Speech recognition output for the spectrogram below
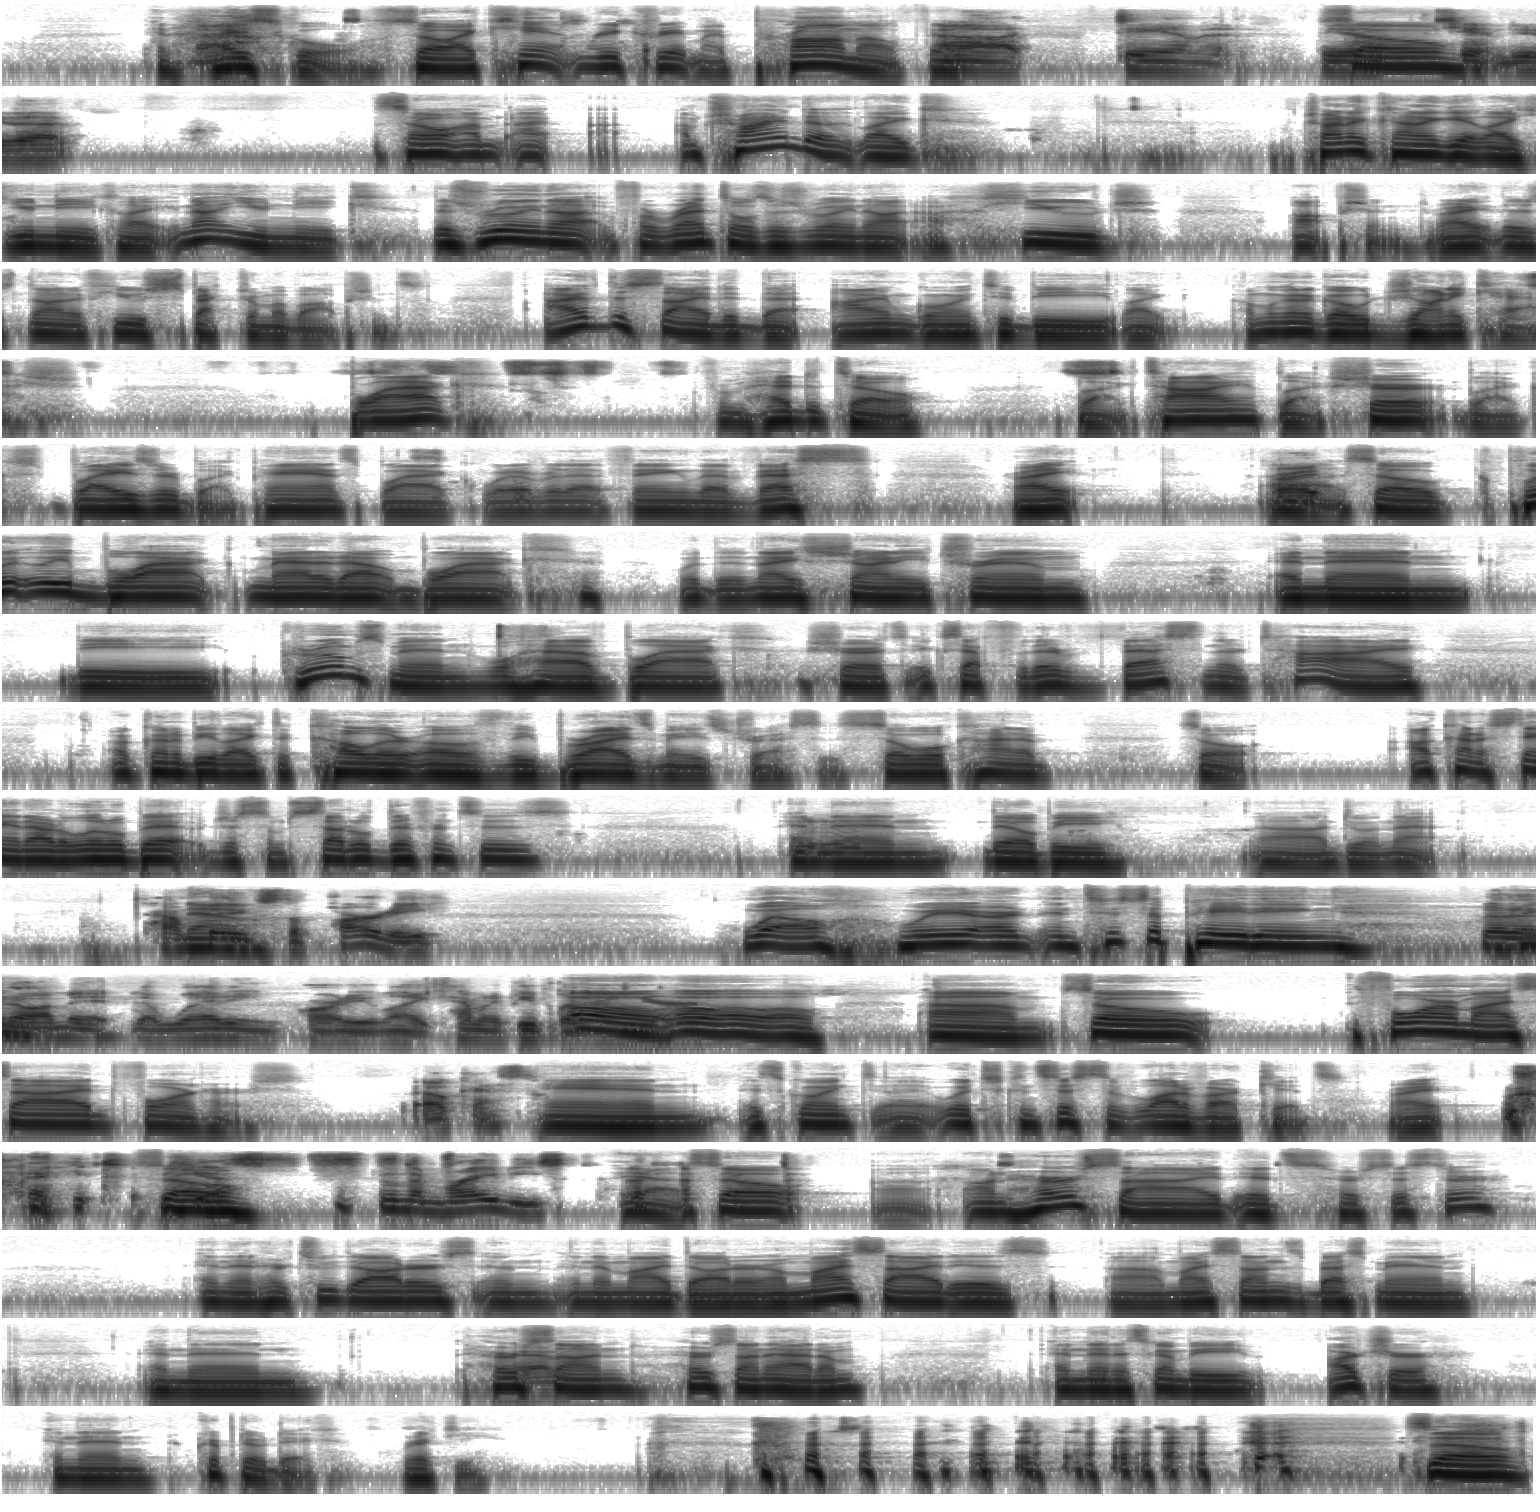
in high Ah. school, so I can't recreate my prom outfit. Ah, damn it. Yeah, So- can't do that. so I'm I, I'm trying to like trying to kind of get like unique, like not unique. There's really not for rentals. There's really not a huge option, right? There's not a huge spectrum of options. I've decided that I'm going to be like I'm going to go Johnny Cash, black from head to toe, black tie, black shirt, black blazer, black pants, black whatever that thing, that vest, right? Right. Uh, so completely black, matted out black with the nice shiny trim, and then the groomsmen will have black shirts, except for their vest and their tie are going to be like the color of the bridesmaids' dresses. So we'll kind of, so I'll kind of stand out a little bit, just some subtle differences, and Mhm. then they'll be uh, doing that. How Now- big's the party? Well, we are anticipating. No, no, no. I meant the wedding party. Like how many people are in Oh, here? oh, oh, oh. Um, so four on my side, four on hers, Okay. and it's going to, uh, which consists of a lot of our kids, right? Right. So- yes, the Brady's. yeah. So uh, on her side, it's her sister, and then her two daughters, and and then my daughter. On my side is uh, my son's best man, and then her Adam. son, her son Adam, and then it's gonna be Archer, and then Crypto Dick Ricky. so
